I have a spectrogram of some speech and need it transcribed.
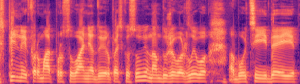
спільний формат просування до Європейського Союзу. Нам дуже важливо, або ці ідеї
